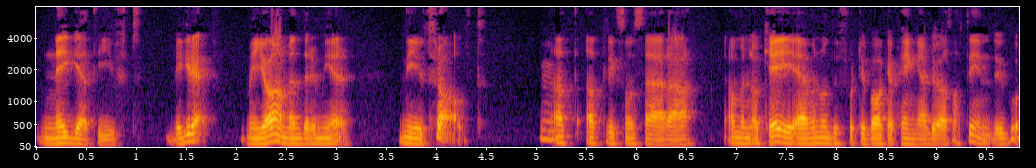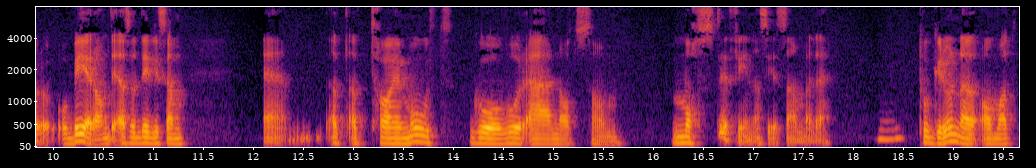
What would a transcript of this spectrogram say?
negativt begrepp. Men jag använder det mer neutralt. Mm. Att, att liksom så här, ja men okej, även om du får tillbaka pengar du har tagit in, du går och, och ber om det. Alltså det är liksom eh, att, att ta emot gåvor är något som måste finnas i ett samhälle. Mm. På grund av om att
